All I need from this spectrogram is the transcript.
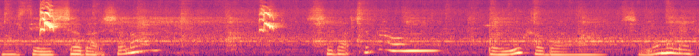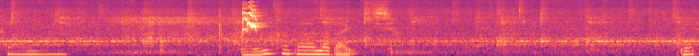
Can you say Shabbat Shalom? Shabbat Shalom. Baruch haba. Shalom Aleichem. Baruch haba labait. Erev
